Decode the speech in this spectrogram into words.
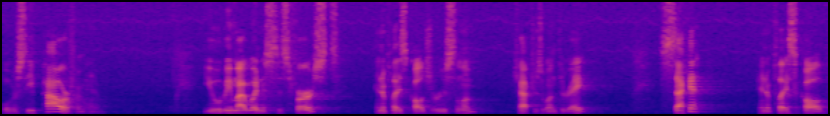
will receive power from him. You will be my witnesses first in a place called Jerusalem, chapters 1 through 8. Second, in a place called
